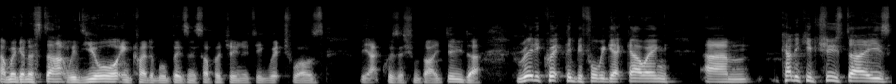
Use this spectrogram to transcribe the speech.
And we're going to start with your incredible business opportunity, which was the acquisition by Duda. Really quickly before we get going, um, Kalicube Tuesdays,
